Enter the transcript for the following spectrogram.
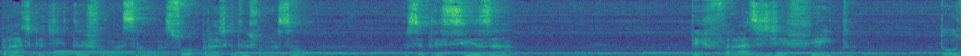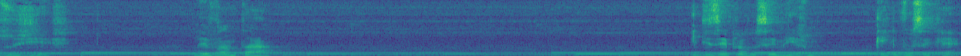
prática de transformação, na sua prática de transformação, você precisa ter frases de efeito todos os dias. Levantar dizer para você mesmo o que, que você quer.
